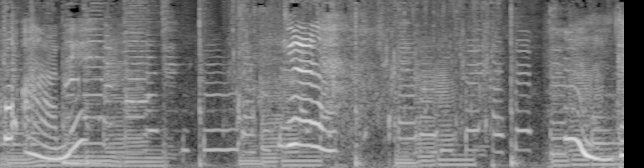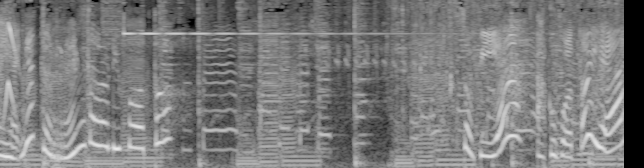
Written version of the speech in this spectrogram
Kok aneh? Kayaknya keren kalau difoto. Sofia, aku foto ya.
